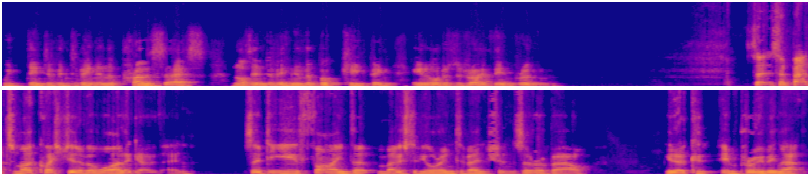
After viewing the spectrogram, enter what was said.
We need to intervene in the process, not intervene in the bookkeeping in order to drive the improvement. So, so back to my question of a while ago then. So do you find that most of your interventions are about, you know, improving that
